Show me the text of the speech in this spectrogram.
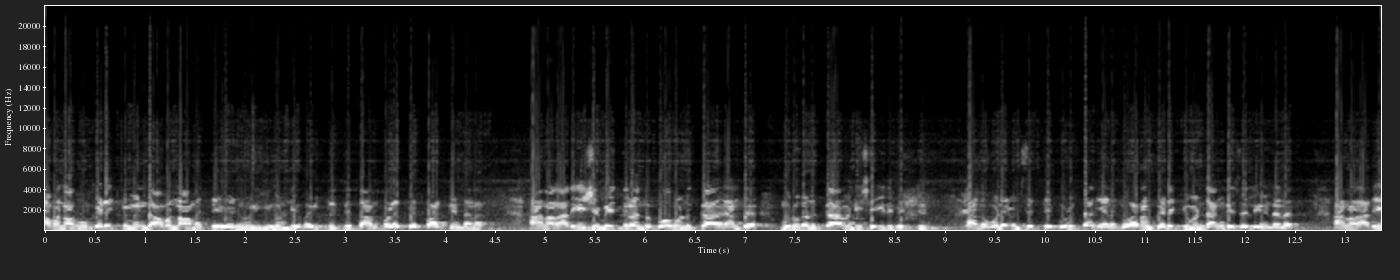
அவன் அருள் கிடைக்கும் என்று அவன் நாமத்தை வேணும் இவனுடைய வயிற்றுக்கு தான் பிழைப்பை பார்க்கின்றனர். ஆனால் அதே சமயத்தில் அந்த போகனுக்காக அந்த முருகனுக்காக வேண்டி செய்துவிட்டு அந்த உணவின் சத்தை கொடுத்தால் எனக்கு வரம் கிடைக்கும் என்று அங்கே செல்லுகின்றனர். ஆனால் அதே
